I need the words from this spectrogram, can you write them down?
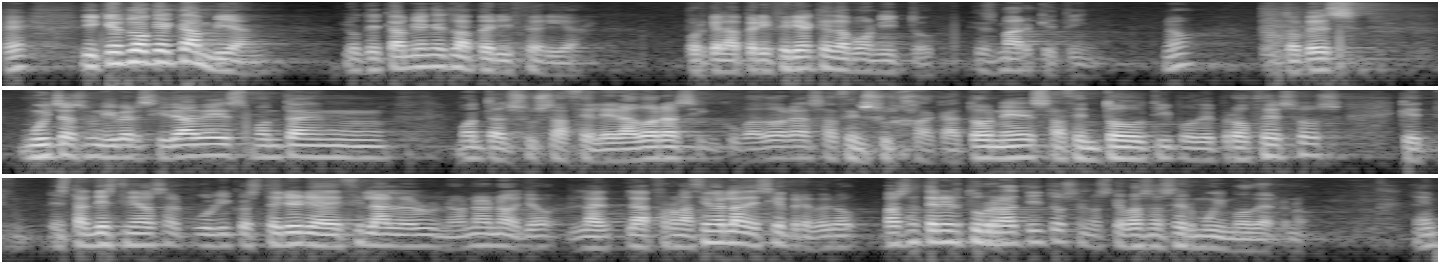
¿Eh? ¿Y qué es lo que cambian? Lo que cambian es la periferia, porque la periferia queda bonito, es marketing. ¿no? Entonces, muchas universidades montan, montan sus aceleradoras, incubadoras, hacen sus hackatones, hacen todo tipo de procesos que están destinados al público exterior y a decirle al alumno, no, no, yo, la, la formación es la de siempre, pero vas a tener tus ratitos en los que vas a ser muy moderno. ¿Eh?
